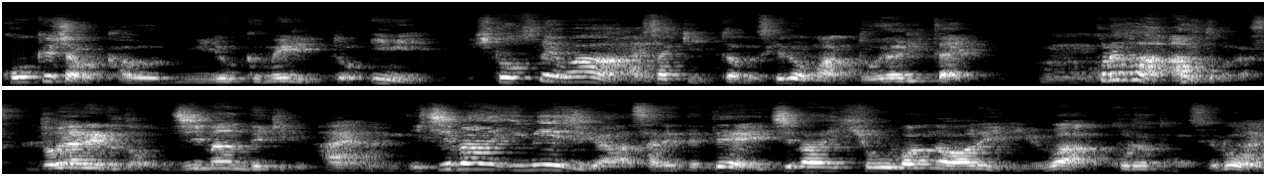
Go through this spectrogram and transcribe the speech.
高級車を買う魅力、メリット、意味、一つ目は、はいさっき言ったんですけど、まあ、どやりたい。うんこれはあると思います。どうやれると？自慢できる。はい。一番イメージがされてて、一番評判が悪い理由はこれだと思うんですけど、はい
